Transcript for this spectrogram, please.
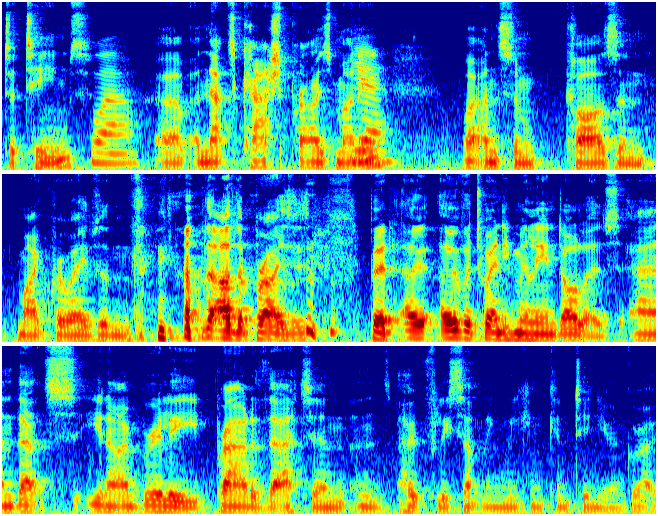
to teams. Wow. Uh, and that's cash prize money. Yeah. Well, and some cars and microwaves and the other prizes, but o- over twenty million dollars, and that's you know I'm really proud of that, and, and hopefully something we can continue and grow.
